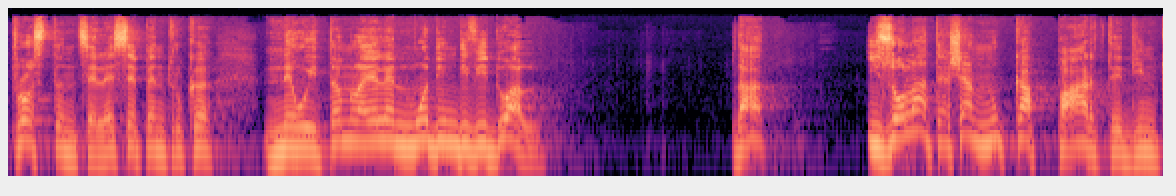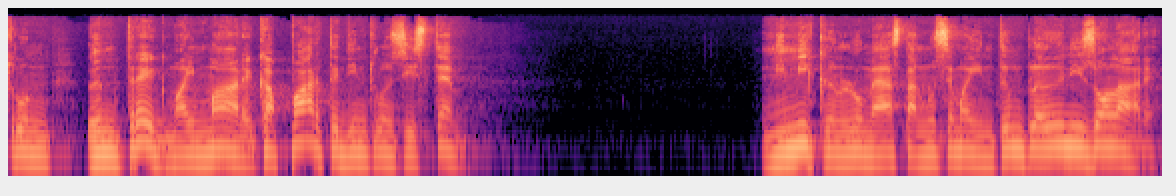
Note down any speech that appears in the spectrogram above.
prost înțelese pentru că ne uităm la ele în mod individual. Da? Izolate, așa, nu ca parte dintr-un întreg mai mare, ca parte dintr-un sistem. Nimic în lumea asta nu se mai întâmplă în izolare,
